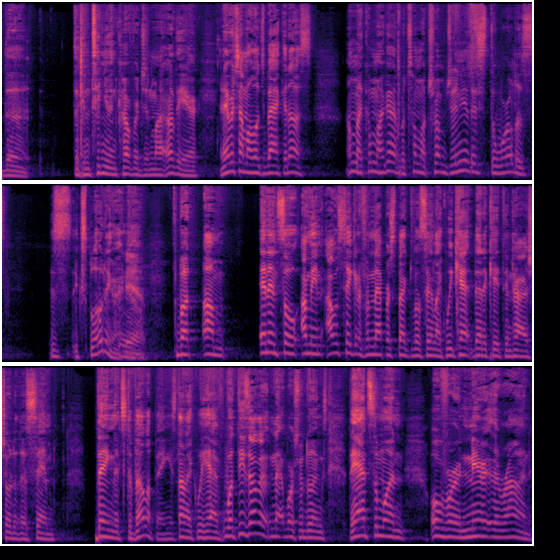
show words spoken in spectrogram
the the continuing coverage in my other ear. And every time I looked back at us, I'm like, oh my God, we're talking about Trump Jr. This the world is is exploding right Yeah. now. But um, and then so I mean, I was taking it from that perspective of saying like we can't dedicate the entire show to the same thing that's developing. It's not like we have what these other networks were doing. is They had someone over near Iran,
